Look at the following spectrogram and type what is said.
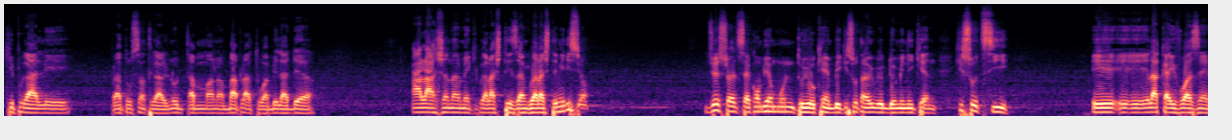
qui pour aller plateau central notamment dans bas plateau à Belader à l'argent dans qui pour acheter des armes, qui pour acheter munitions. Dieu seul sait combien de monde qui sont en République dominicaine qui sorti et, et, et la caille voisin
